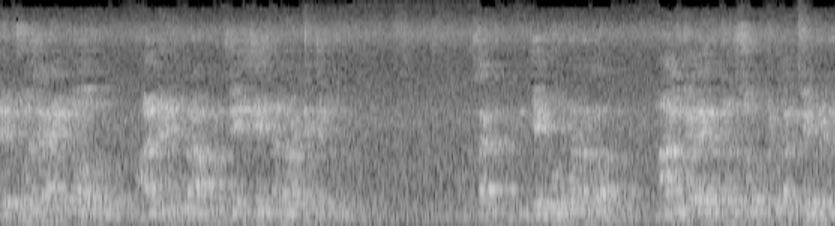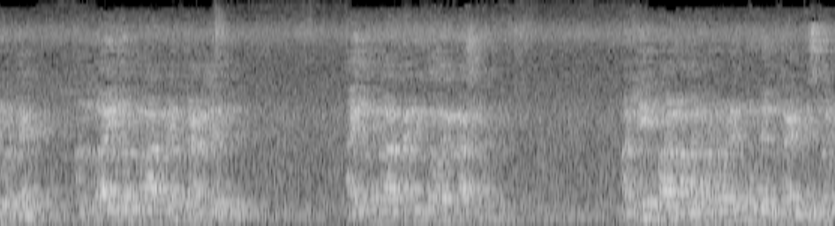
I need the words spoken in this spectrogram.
రేపు సోషల్ ఆల్రెడీ ప్రాబ్లం ఫేస్ చేసిన కాబట్టి చెప్తుంది ఒకసారి జైపూర్ మండలంలో నాలుగు వేల ఐదు వందల సోపు పిల్లలకు పేమెంట్ ఉంటే అందులో ఐదు వందల అరవై కట్టలేదు. ఐదు వందల అరవై ఇంకో రాసింది మళ్ళీ వాళ్ళ వెంటబడి మూడు నెలలు టైం తీసుకొని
